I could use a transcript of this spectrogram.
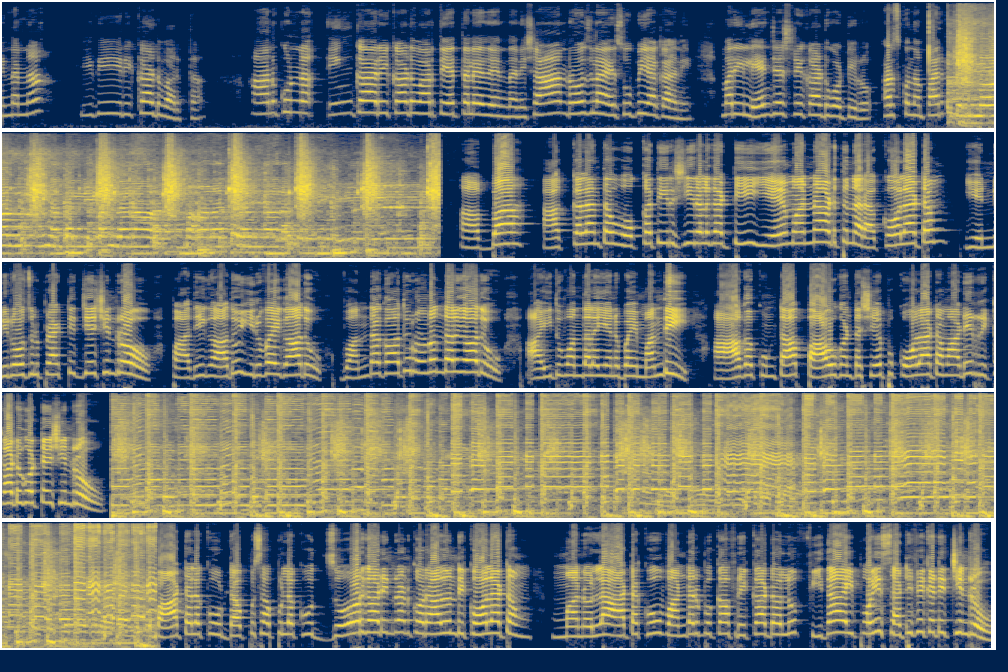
ఏందన్నా? ఇది రికార్డు వార్త. అనుకున్నా ఇంకా రికార్డు వార్త ఎత్తలేదు ఏందని. రోజులు అయ్యి చూపియా కానీ. మరి వీళ్ళు ఏం చేసి రికార్డు కొట్టిర్రు? అరుచుకుందాం పర్. అబ్బా అక్కలంతా ఒక్క తీరు చీరలు కట్టి ఏమన్నా ఆడుతున్నారా కోలాటం? ఎన్ని రోజులు ప్రాక్టీస్ చేసిండ్రో? పది కాదు ఇరవై కాదు వంద కాదు రెండు వందలు కాదు. ఐదు వందల ఎనభై మంది ఆగకుండా పావు గంట సేపు కోలాటం ఆడి రికార్డు కొట్టేసిండ్రు. పాటలకు డప్పు సప్పులకు జోరుగాడిండ్రనుకో రాదుండ్రి కోలాటం. మనోళ్ళ ఆటకు వండర్ బుక్ ఆఫ్ రికార్డోలు ఫిదా అయిపోయి సర్టిఫికెట్ ఇచ్చిండ్రు.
